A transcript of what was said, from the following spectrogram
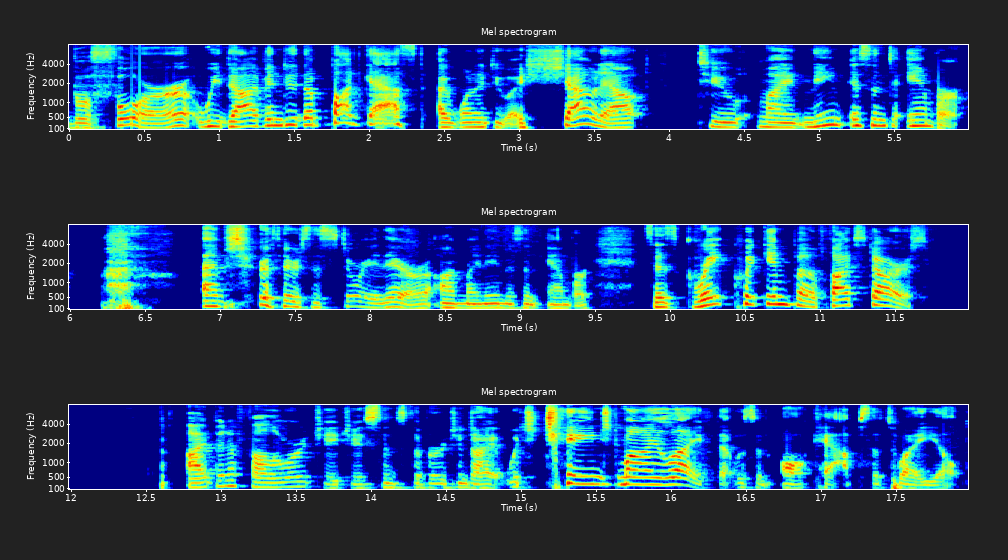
before we dive into the podcast i want to do a shout out to my name isn't amber I'm sure there's a story there on My Name Isn't Amber. It says, Great quick info, five stars. I've been a follower of JJ since the Virgin Diet, which changed my life. That was in all caps. That's why I yelled.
